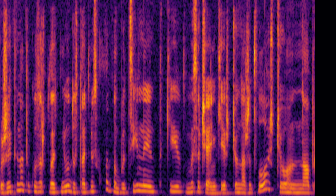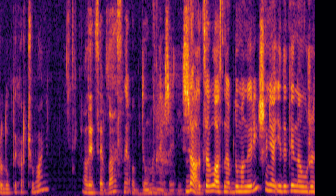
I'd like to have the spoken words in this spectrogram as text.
жити на таку зарплатню достатньо складно, бо ціни такі височенькі, що на житло, що на продукти харчування. Але це власне обдумане вже рішення. Да, це власне обдумане рішення, і дитина вже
